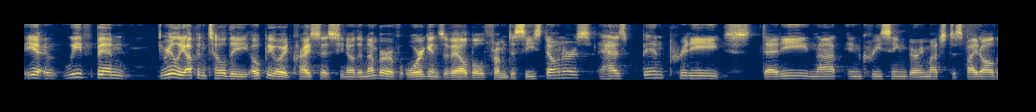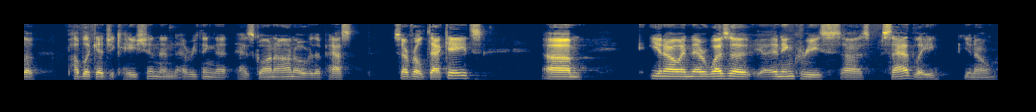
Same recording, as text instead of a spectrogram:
yeah, we've been really up until the opioid crisis, you know, the number of organs available from deceased donors has been pretty steady, not increasing very much despite all the public education and everything that has gone on over the past several decades. Um, you know, and there was a an increase, uh, sadly, you know,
